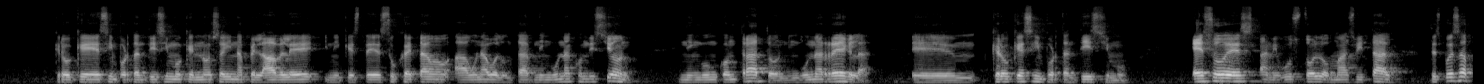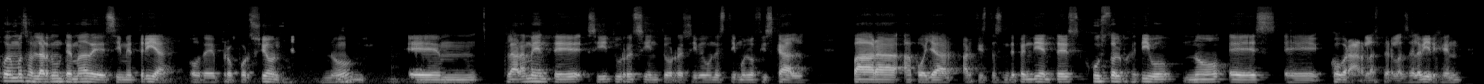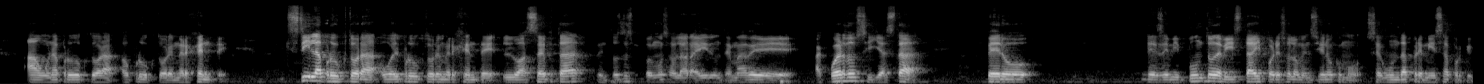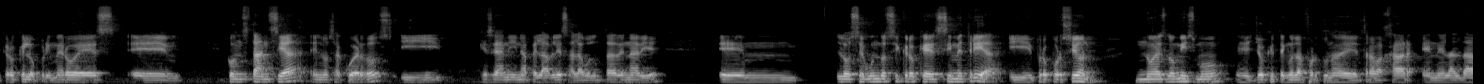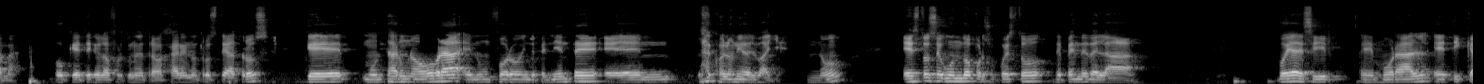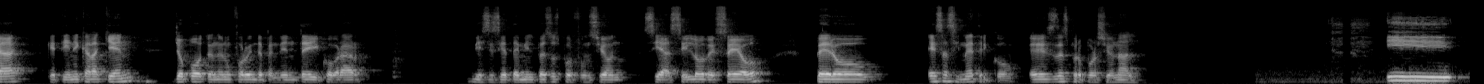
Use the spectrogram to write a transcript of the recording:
Creo que es importantísimo que no sea inapelable ni que esté sujeta a una voluntad, ninguna condición, ningún contrato, ninguna regla. Em, creo que es importantísimo. Eso es, a mi gusto, lo más vital. Después podemos hablar de un tema de simetría o de proporción, ¿no? Em, claramente, si tu recinto recibe un estímulo fiscal para apoyar artistas independientes, justo el objetivo no es eh, cobrar las perlas de la Virgen a una productora o productor emergente. Si la productora o el productor emergente lo acepta, entonces podemos hablar ahí de un tema de acuerdos y ya está. Pero desde mi punto de vista, y por eso lo menciono como segunda premisa, porque creo que lo primero es eh, constancia en los acuerdos y que sean inapelables a la voluntad de nadie. Em, lo segundo sí creo que es simetría y proporción. No es lo mismo, eh, yo que tengo la fortuna de trabajar en el Aldama o que he tenido la fortuna de trabajar en otros teatros, que montar una obra en un foro independiente en la Colonia del Valle, ¿no? Esto segundo, por supuesto, depende de la, voy a decir, eh, moral, ética que tiene cada quien. Yo puedo tener un foro independiente y cobrar 17 mil pesos por función si así lo deseo, pero es asimétrico, es desproporcional. Y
